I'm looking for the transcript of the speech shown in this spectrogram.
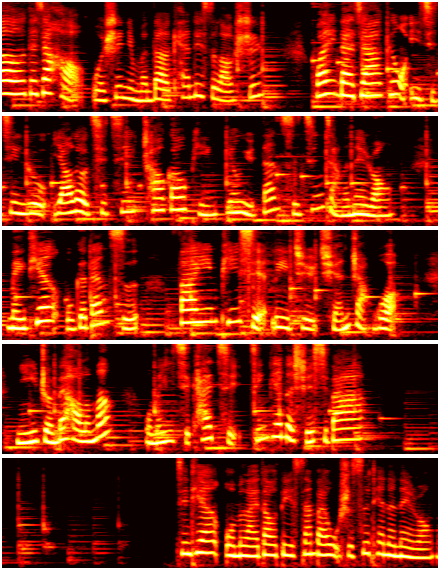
Hello，大家好，我是你们的 Candice 老师，欢迎大家跟我一起进入幺六七七超高频英语单词精讲的内容，每天五个单词，发音、拼写、例句全掌握，你准备好了吗？我们一起开启今天的学习吧。今天我们来到第三百五十四天的内容，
